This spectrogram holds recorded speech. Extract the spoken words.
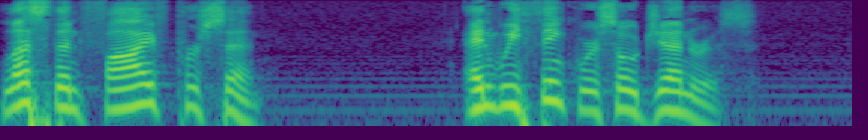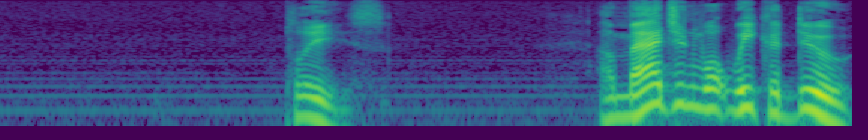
Less than 5%. And we think we're so generous. Please. Imagine what we could do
